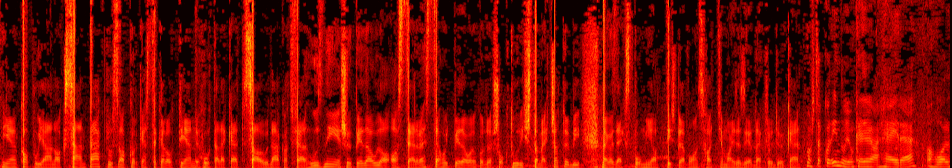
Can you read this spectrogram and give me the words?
ilyen kapujának szánták, plusz akkor kezdtek el ott ilyen hoteleket, szállodákat felhúzni, és ő például azt tervezte, hogy például oda sok turista megy, stb., meg az expo miatt is bevonzhatja majd az érdeklődőket. Most akkor induljunk egy olyan helyre, ahol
